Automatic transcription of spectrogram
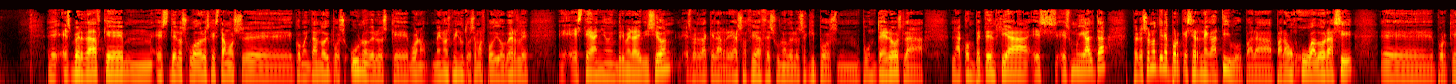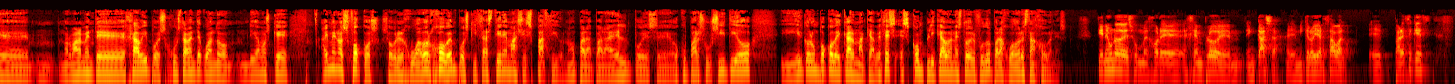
Eh, es verdad que mm, es de los jugadores que estamos eh, comentando hoy, pues uno de los que, bueno, menos minutos hemos podido verle eh, este año en Primera División. Es verdad que la Real Sociedad es uno de los equipos mm, punteros, la, la competencia es, es muy alta, pero eso no tiene por qué ser negativo para, para un jugador así, porque mm, normalmente Javi, pues justamente cuando digamos que hay menos focos sobre el jugador joven, pues quizás tiene más espacio, ¿no? Para, para él, pues, eh, ocupar su sitio y ir con un poco de calma, que a veces es complicado en esto del fútbol para jugadores tan jóvenes. Tiene uno de sus mejores ejemplos en, casa, eh, Miquel Oyarzábal. Eh, parece que,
